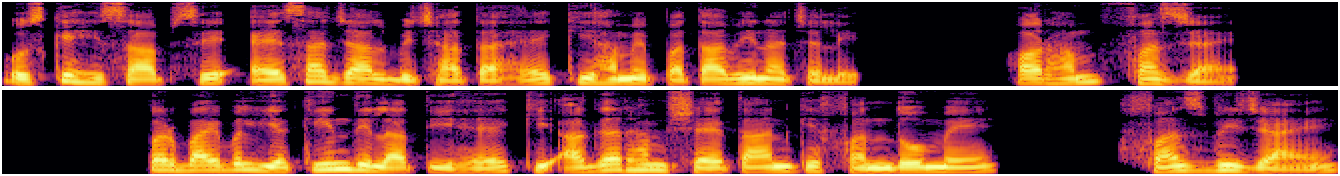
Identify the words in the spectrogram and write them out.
उसके हिसाब से ऐसा जाल बिछाता है कि हमें पता भी ना चले और हम फंस जाएँ। पर बाइबल यकीन दिलाती है कि अगर हम शैतान के फंदों में फंस भी जाएँ,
